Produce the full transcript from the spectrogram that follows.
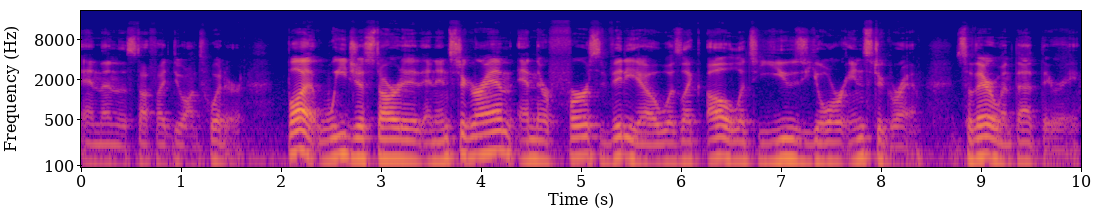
and then the stuff I do on Twitter. But we just started an Instagram and their first video was like, oh, let's use your Instagram. So there went that theory.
